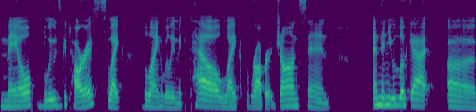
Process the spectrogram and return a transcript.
male blues guitarists like Blind Willie McTell, like Robert Johnson, and then you look at uh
